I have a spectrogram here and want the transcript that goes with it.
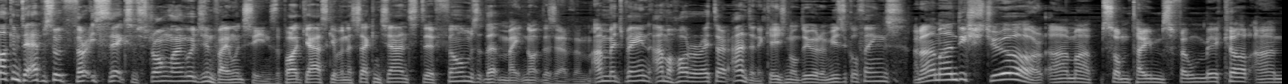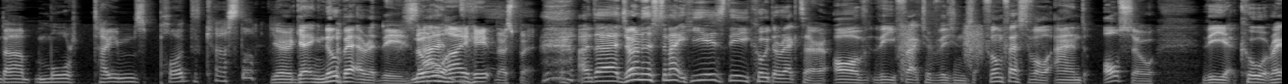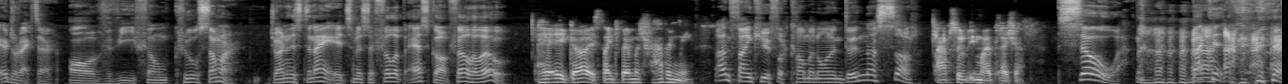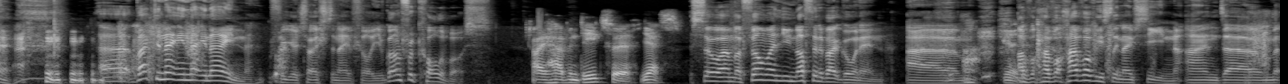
Welcome to episode 36 of Strong Language and Violent Scenes, the podcast giving a second chance to films that might not deserve them. I'm Mitch Bain, I'm a horror writer and an occasional doer of musical things. And I'm Andy Stewart. I'm a sometimes filmmaker and a more times podcaster. You're getting no better at these. No, and, I hate this bit. And uh, joining us tonight, he is the co-director of the Fractured Visions Film Festival and also the co-writer director of the film Cruel Summer. Joining us tonight, it's Mr. Philip Escott. Phil, hello. Hey guys, thank you very much for having me. And thank you for coming on and doing this, sir. Absolutely my pleasure. So, back to, uh, back to 1999 for your choice tonight, Phil. You've gone for Kolobos. I have indeed, sir. Yes. So, um, a film I knew nothing about going in. Um, Ah. I've, have, have obviously now seen, and um,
